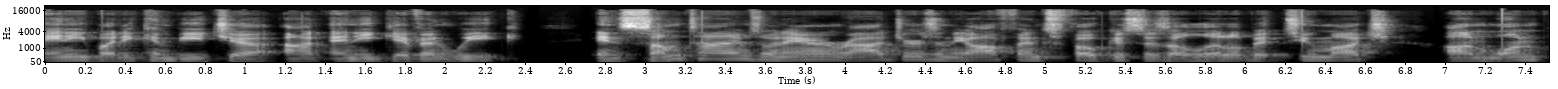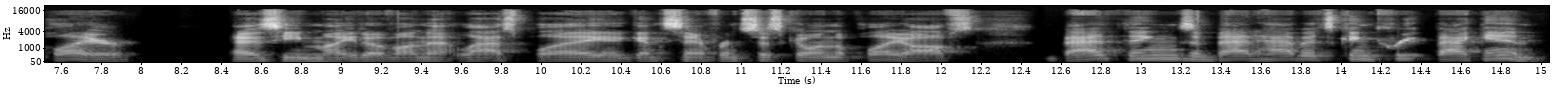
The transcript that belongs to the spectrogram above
anybody can beat you on any given week. And sometimes when Aaron Rodgers and the offense focuses a little bit too much on one player, as he might have on that last play against San Francisco in the playoffs, bad things and bad habits can creep back in.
